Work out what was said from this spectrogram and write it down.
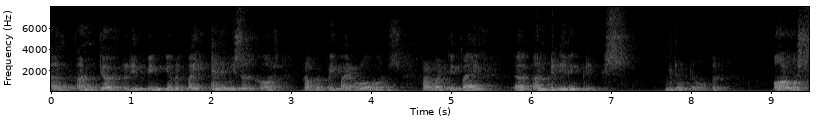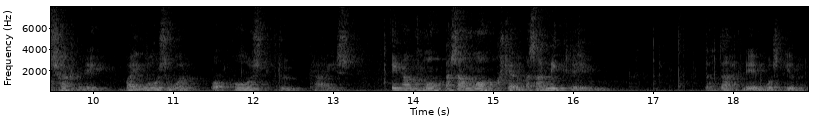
un, undoubtedly been given by enemies of the cause, probably by Romans, probably by uh, unbelieving Greeks. We don't know, but almost certainly by those who were opposed to Christ in a as a as a nickname, that that name was given.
